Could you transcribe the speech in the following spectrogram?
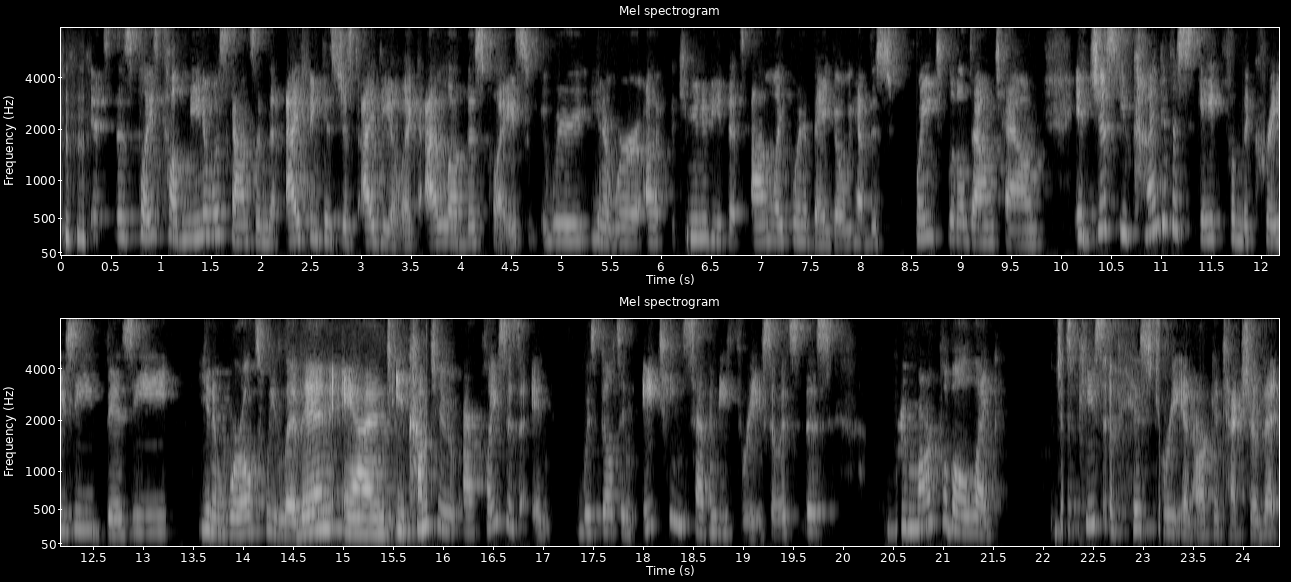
it's this place called Neenah, Wisconsin that I think is just ideal. Like I love this place. We're you know we're a community that's on Lake Winnebago. We have this quaint little downtown. It just you kind of escape from the crazy busy you know worlds we live in, and you come to our places. It was built in 1873, so it's this remarkable like just piece of history and architecture that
